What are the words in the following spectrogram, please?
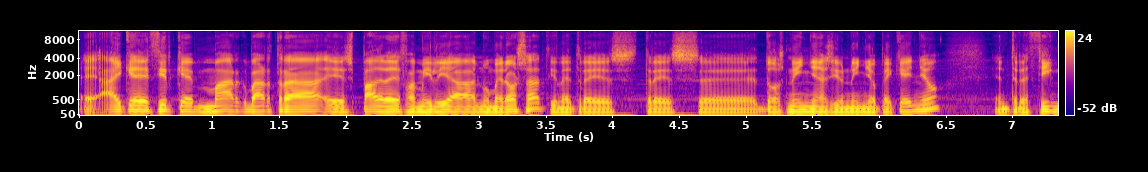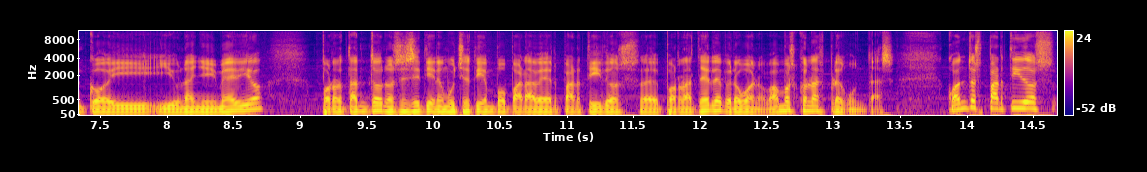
Eh, hay que decir que Marc Bartra es padre de familia numerosa, tiene tres, tres eh, dos niñas y un niño pequeño, entre cinco y, un año y medio. Por lo tanto, no sé si tiene mucho tiempo para ver partidos eh, por la tele, pero bueno, vamos con las preguntas. ¿Cuántos partidos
